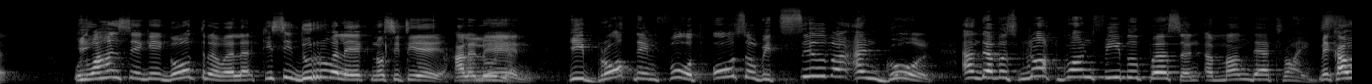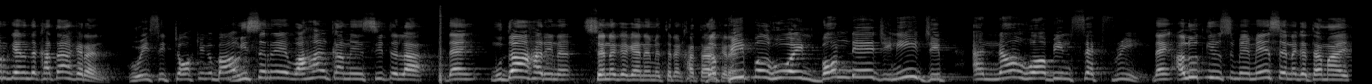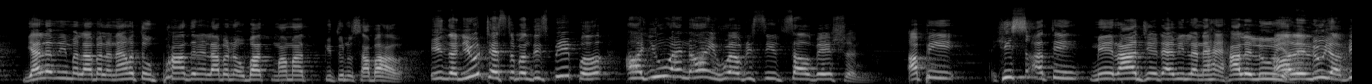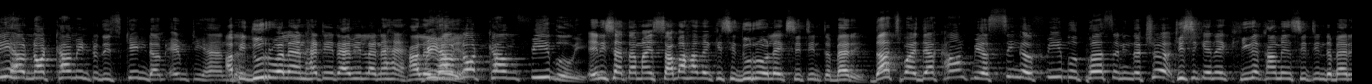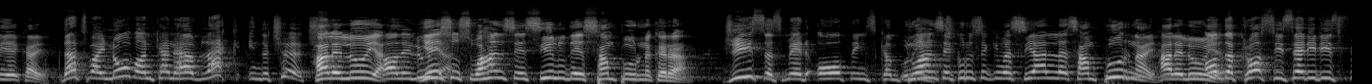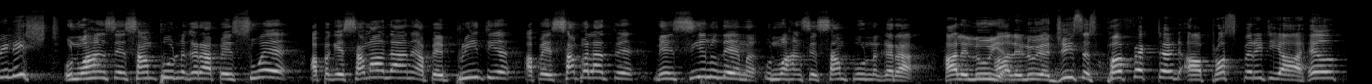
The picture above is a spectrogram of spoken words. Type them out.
උන්වහන්සේගේ ගෝත්‍රවල කිසි දුර්වලයෙක් නොසිටියේ. Amen. He brought them forth also with silver and gold, and there was not one feeble person among their tribes. මේ කවුරු ගැනද කතා කරන්න. Who is he talking about? මිසරේ වහල්කමින් සිටලා දැන් මුදාහරින සෙනග ගැන මෙතන කතා The කර. people who are in bondage in Egypt and now who have been set free. දැන් අලුත් ගිවිසුමේ මේ සෙනග තමයි ගැලවීම ලබල නැවත උපාදනය ලබන ඔබත් මමත් කිතුුණු සභාව. In the New Testament, these people are you and I who have received salvation. අපි හිස් අතින් මේ රාජ්‍යයට ඇවිල්ල නැහැ හලලූය. Hallelujah. We have not come into this kingdom empty අපි handed. දුර්වලයන් හැටියට ඇවිල්ල නැහැ We have හලලූය. not come feebly. එනිසා තමයි සභාව කිසි දුර්වලෙක් සිටින්ට බැරි. That's why there can't be a single feeble person in the church. කිසි කෙනෙක් හිඟකමෙන් සිටින්ට බැරි ඒකයි. That's why no one can have lack in the church. හලලූය. Hallelujah. යේසුස් වහන්සේ සියලු දේ සම්පූර්ණ කරා. Jesus made all things complete. උන්වහන්සේ කුරුසකිව සියල්ල සම්පූර්ණයි. හලලූය. On the cross, he said, It is finished. උන්වහන්සේ සම්පූර්ණ කර අපේ සුවය අපගේ සමාධානය අපේ ප්‍රීතිය අපේ සපලත්වය මේ සියලු දේම උන්වහන්සේ සම්පූර්ණ කරා. හලලූය. Hallelujah. Jesus perfected our prosperity, our health, our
